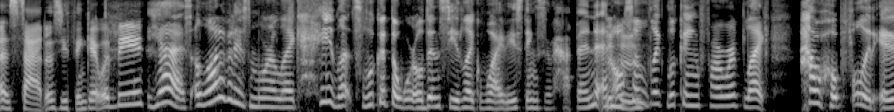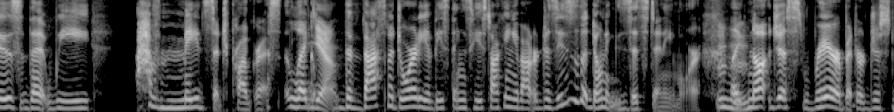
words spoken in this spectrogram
as sad as you think it would be. Yes, a lot of it is more like, hey, let's look at the world and see like why these things have happened, and also mm-hmm. like looking forward, like how hopeful it is that we have made such progress. Like Yeah. the vast majority of these things he's talking about are diseases that don't exist anymore. Like Mhm. not just rare, but are just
